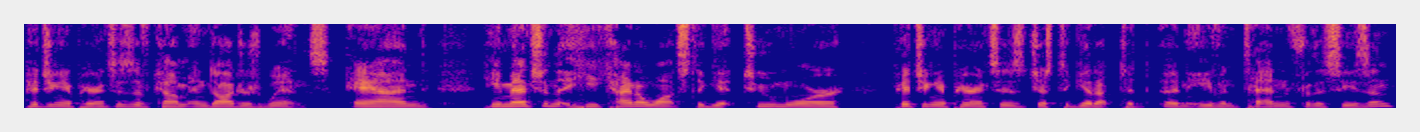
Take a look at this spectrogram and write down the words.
pitching appearances have come in Dodgers wins. And he mentioned that he kind of wants to get two more pitching appearances just to get up to an even 10 for the season.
